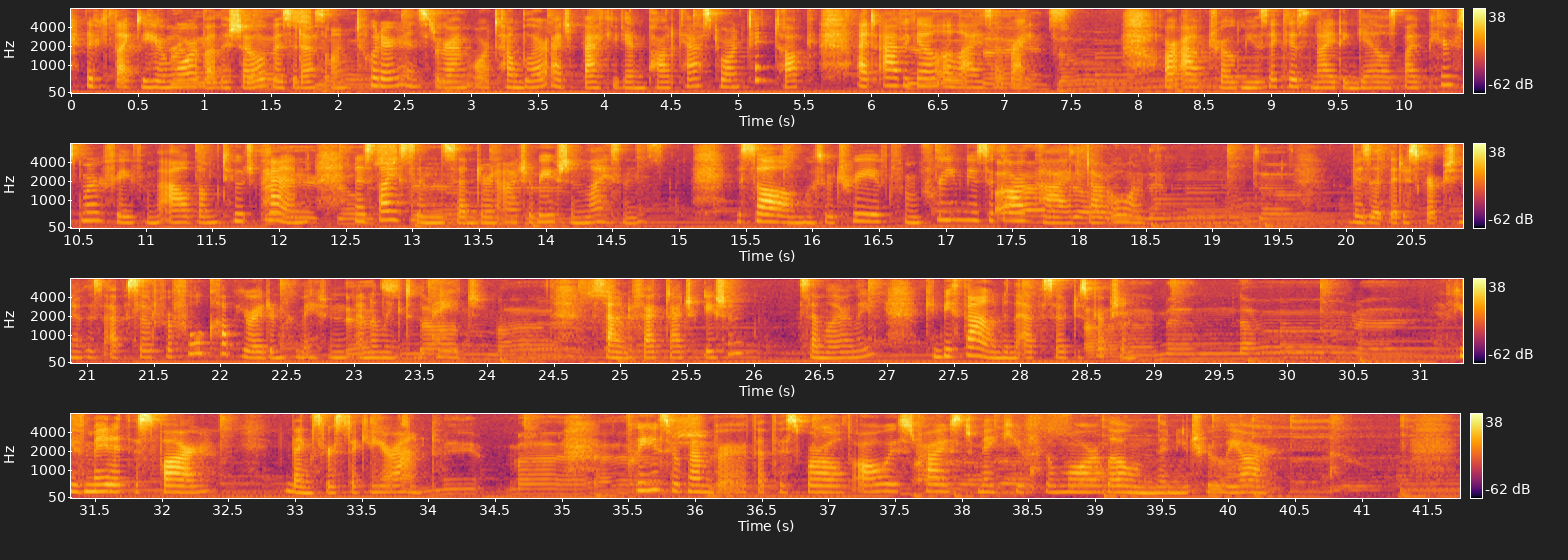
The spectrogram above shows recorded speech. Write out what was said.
If you'd like to hear more about the show, visit us on Twitter, Instagram, or Tumblr at Back Again Podcast or on TikTok at Abigail Eliza Writes. Our outro music is Nightingales by Pierce Murphy from the album To Japan and is licensed under an attribution license. The song was retrieved from freemusicarchive.org. Visit the description of this episode for full copyright information and a link to the page. Sound effect attribution, similarly, can be found in the episode description. If you've made it this far, thanks for sticking around. Please remember that this world always tries to make you feel more alone than you truly are.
